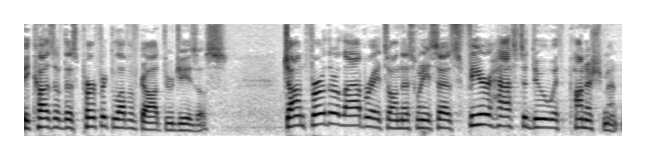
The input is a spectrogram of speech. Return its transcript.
because of this perfect love of God through Jesus. John further elaborates on this when he says, Fear has to do with punishment.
